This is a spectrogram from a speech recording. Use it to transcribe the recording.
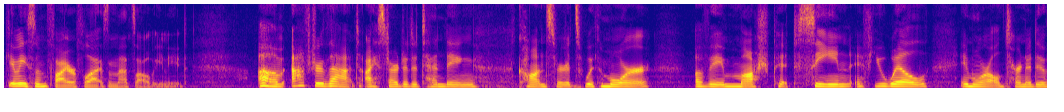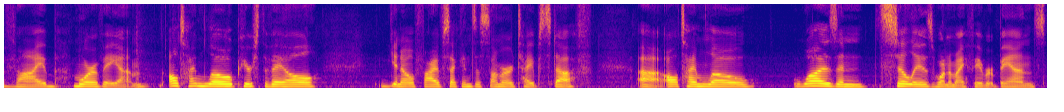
Give me some Fireflies and that's all we need. Um, after that, I started attending concerts with more of a mosh pit scene, if you will, a more alternative vibe, more of a um, all time low, Pierce the Veil, you know, five seconds of summer type stuff. Uh, all time low was and still is one of my favorite bands.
